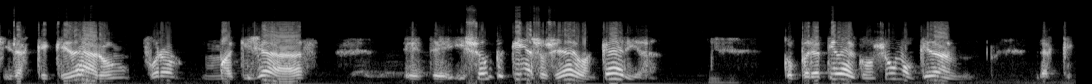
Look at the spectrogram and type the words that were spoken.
Si las que quedaron fueron maquilladas este, y son pequeñas sociedades bancarias. Cooperativas de consumo quedan las que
